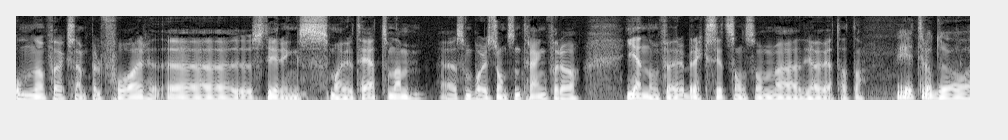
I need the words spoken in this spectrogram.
om de f.eks. får uh, styringsmajoritet som, de, uh, som Boris Johnson trenger for å gjennomføre brexit sånn som uh, de har vedtatt. da. Vi trodde jo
